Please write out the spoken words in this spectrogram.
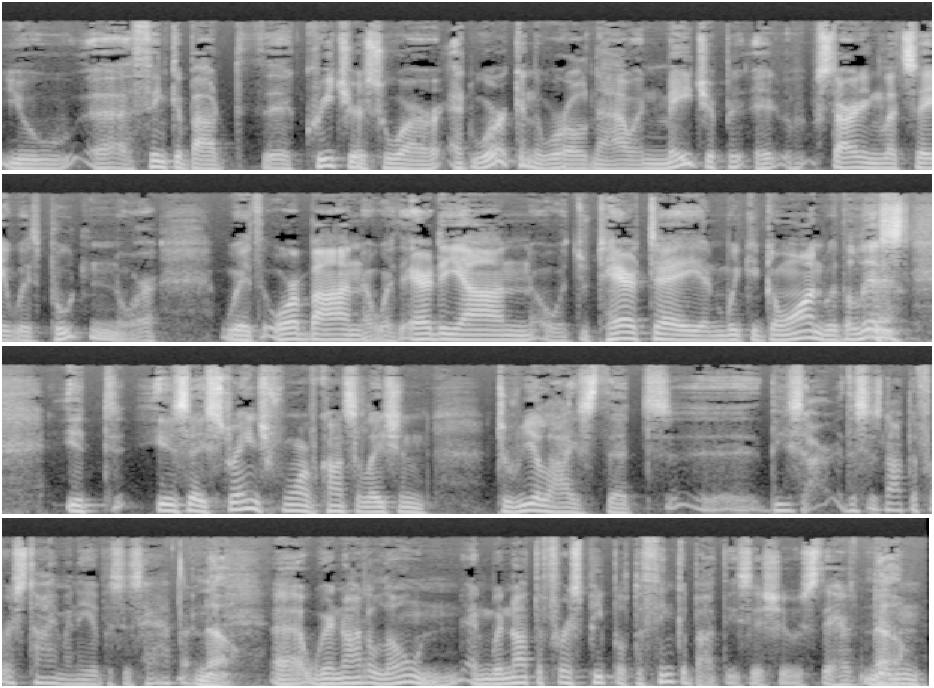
you uh, think about the creatures who are at work in the world now, in major, uh, starting, let's say, with Putin or with Orban or with Erdogan or with Duterte, and we could go on with the list. It is a strange form of consolation to realize that uh, these are this is not the first time any of this has happened. No. Uh, we're not alone, and we're not the first people to think about these issues. There have No. been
